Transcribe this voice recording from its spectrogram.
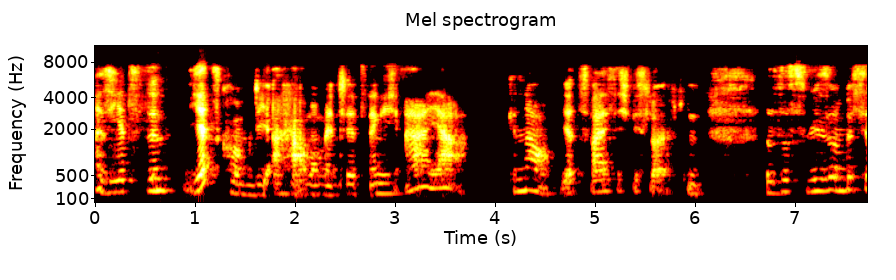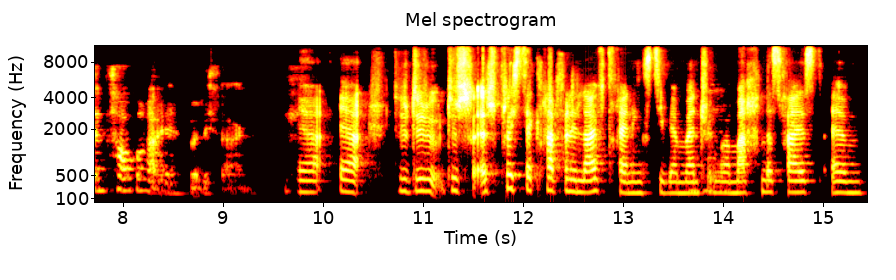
also jetzt sind, jetzt kommen die Aha-Momente. Jetzt denke ich, ah ja, genau, jetzt weiß ich, wie es läuft. Und das ist wie so ein bisschen Zauberei, würde ich sagen. Ja, ja. Du, du, du äh, sprichst ja gerade von den Live-Trainings, die wir im Mentoring mhm. machen. Das heißt, ähm,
